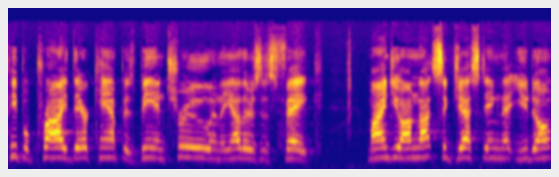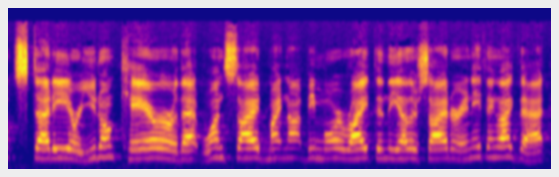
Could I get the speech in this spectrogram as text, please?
People pride their camp as being true and the others as fake. Mind you, I'm not suggesting that you don't study or you don't care or that one side might not be more right than the other side or anything like that.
